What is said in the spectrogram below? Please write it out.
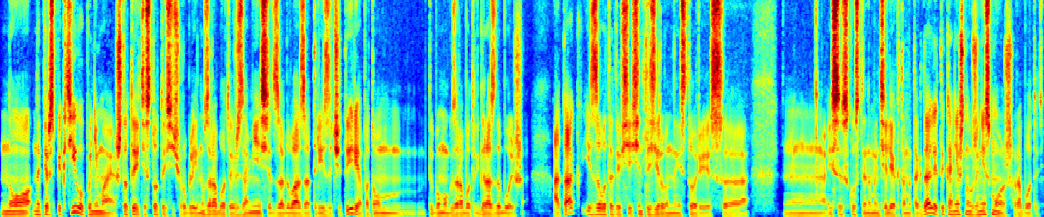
но на перспективу, понимая, что ты эти 100 тысяч рублей, ну, заработаешь за месяц, за два, за три, за четыре, а потом ты бы мог заработать гораздо больше. А так, из-за вот этой всей синтезированной истории с и с искусственным интеллектом и так далее, ты, конечно, уже не сможешь работать.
